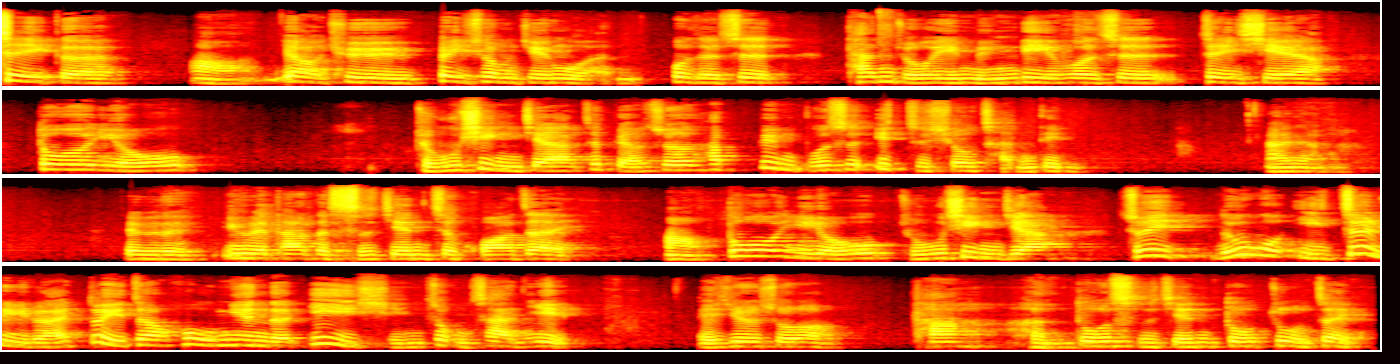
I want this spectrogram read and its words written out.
这个啊要去背诵经文，或者是贪着于名利，或者是这些啊，多由族姓家，这表示说他并不是一直修禅定，来讲啊。对不对？因为他的时间是花在啊多游逐姓家，所以如果以这里来对照后面的异行众善业，也就是说啊，他很多时间都坐在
